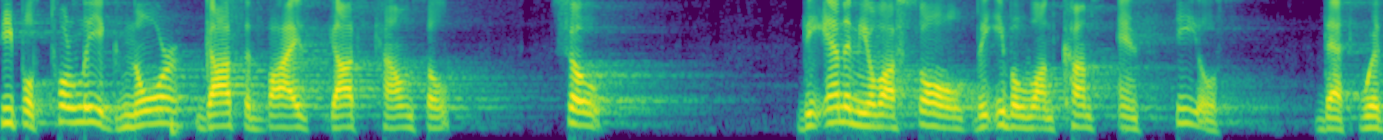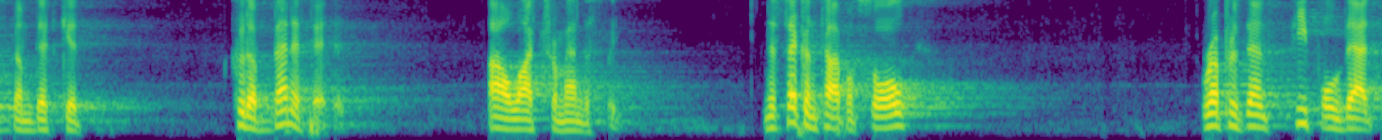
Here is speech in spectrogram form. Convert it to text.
people totally ignore God's advice, God's counsel. So the enemy of our soul, the evil one, comes and steals that wisdom that could, could have benefited our life tremendously. The second type of soul represents people that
